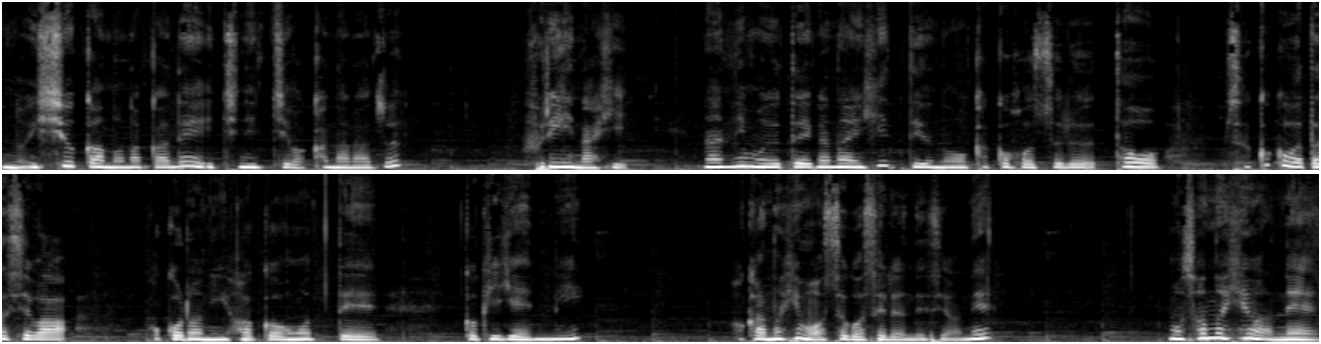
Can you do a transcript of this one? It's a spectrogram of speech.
1週間の中で1日は必ずフリーな日何にも予定がない日っていうのを確保するとすっごく私は心に余白を持ってご機嫌に他の日も過ごせるんですよね。もうその日はね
